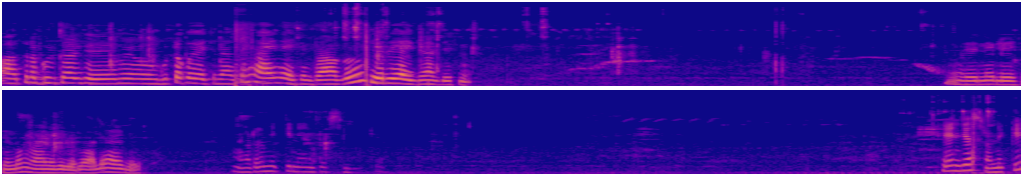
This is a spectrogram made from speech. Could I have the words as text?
అతను గుడికాడికి మేము గుట్టకు వచ్చినాక ఆయన వేసిన రాగు తెరి ఐదు అని చేసిన ఎన్ని నీళ్ళు వేసిండో ఆయనకి తెలియాలి ఆయన అడుగు నిక్కి నేను చేస్తున్నా ఏం చేస్తున్నావు నిక్కి?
